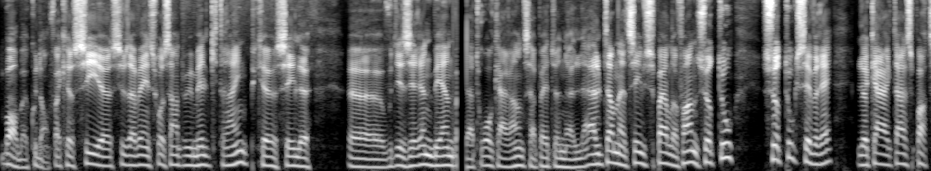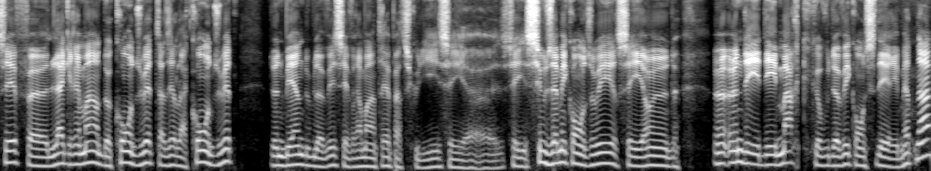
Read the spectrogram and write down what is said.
Bon, ben, coudonc. Fait que si, euh, si vous avez un 68 000 qui traîne, puis que c'est le. Euh, vous désirez une BN à 340, ça peut être une alternative super le. Surtout, surtout que c'est vrai, le caractère sportif, euh, l'agrément de conduite, c'est-à-dire la conduite d'une BMW, c'est vraiment très particulier. Euh, c'est- si vous aimez conduire, c'est un, une des, marques que vous devez considérer. Maintenant,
